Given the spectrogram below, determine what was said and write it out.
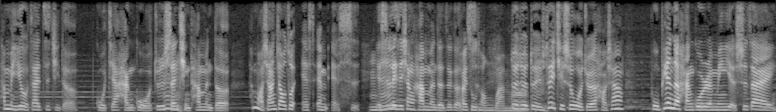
他们也有在自己的。国家韩国就是申请他们的他们好像叫做 SMS，也是类似像他们的这个快速通关嘛？对对对，所以其实我觉得好像普遍的韩国人民也是在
